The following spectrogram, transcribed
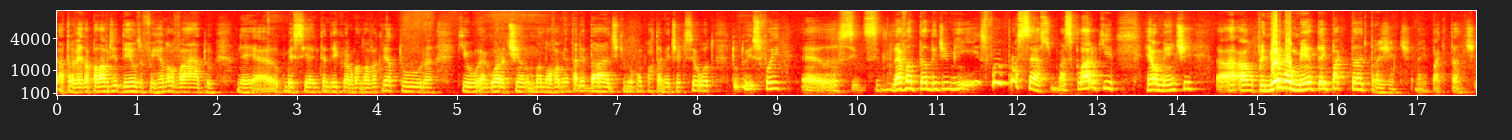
através da palavra de Deus eu fui renovado, né? eu comecei a entender que eu era uma nova criatura, que eu agora tinha uma nova mentalidade, que meu comportamento tinha que ser outro. Tudo isso foi é, se, se, levantando dentro de mim e isso foi um processo. Mas claro que realmente a, a, o primeiro momento é impactante para a gente, né? impactante,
